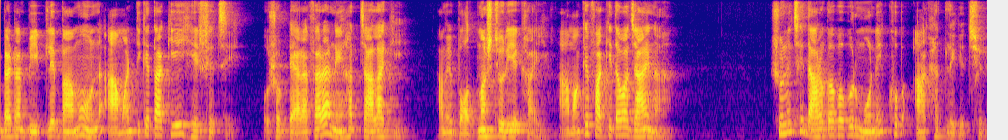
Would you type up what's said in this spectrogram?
বেটা বিটলে বামন আমার দিকে তাকিয়েই হেসেছে। ওসব ট্যারাফেরা নেহাত চালাকি। আমি বদমাস চড়িয়ে খাই, আমাকে ফাঁকি দেওয়া যায় না। শুনেছি দারোগাবাবুর মনে খুব আঘাত লেগেছিল।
